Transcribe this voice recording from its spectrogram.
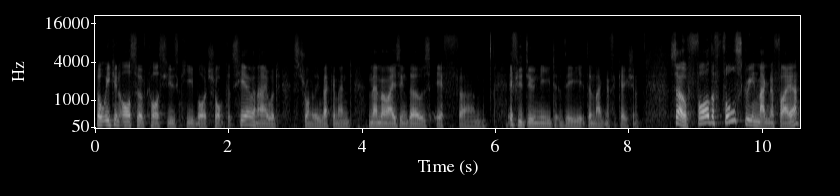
But we can also, of course, use keyboard shortcuts here, and I would strongly recommend memorizing those if, um, if you do need the, the magnification. So for the full screen magnifier,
